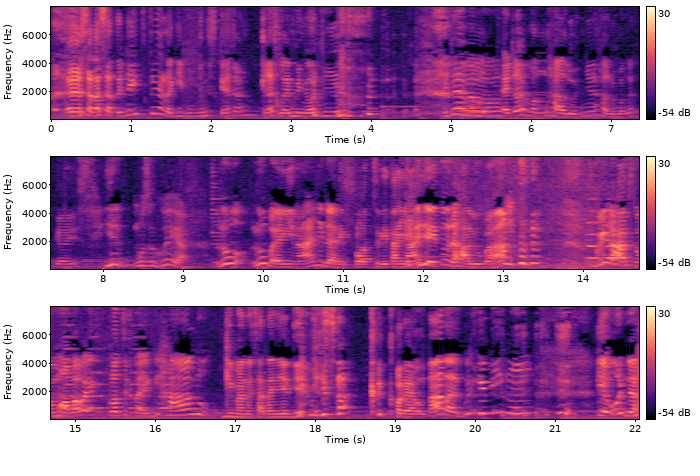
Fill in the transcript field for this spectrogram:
eh, salah satunya itu tuh yang lagi booming sekarang Crash Landing on You itu emang itu emang halunya halu banget guys Iya, maksud gue ya, lu lu bayangin aja dari plot ceritanya aja itu udah halu banget. gue nggak harus ngomong apa apa, itu plot ceritanya dia halu. Gimana caranya dia bisa ke Korea Utara? Gue kayak bingung. Ya udah.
